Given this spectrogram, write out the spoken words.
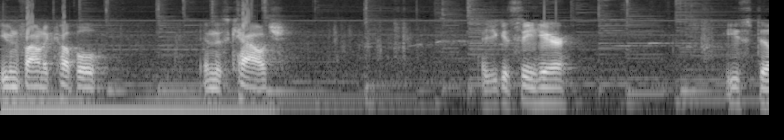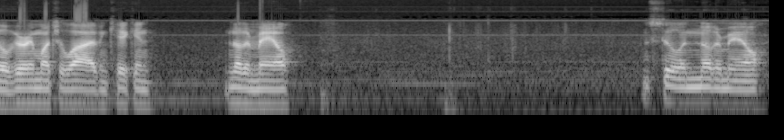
Even found a couple in this couch. As you can see here, he's still very much alive and kicking. Another male. And still another male.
